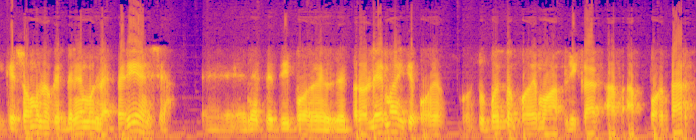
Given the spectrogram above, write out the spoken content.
y que somos los que tenemos la experiencia eh, en este tipo de, problemas y que por supuesto podemos aplicar, aportar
